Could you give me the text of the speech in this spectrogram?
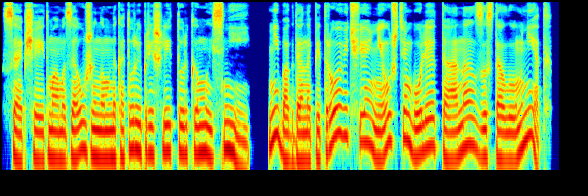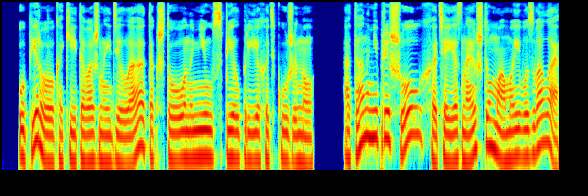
сообщает мама за ужином, на который пришли только мы с ней. Ни Богдана Петровича, ни уж тем более Тана за столом нет. У первого какие-то важные дела, так что он не успел приехать к ужину. А Тана не пришел, хотя я знаю, что мама его звала.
